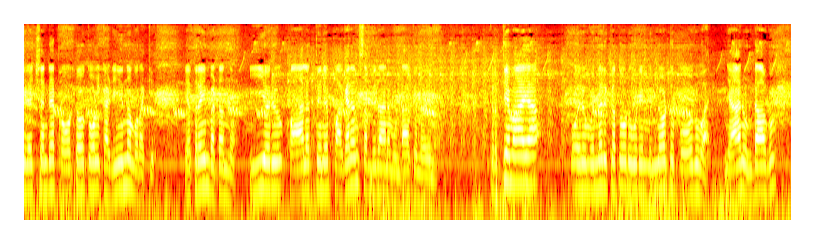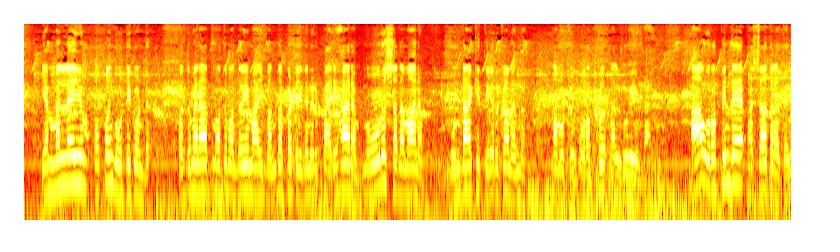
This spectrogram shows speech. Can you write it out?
ഇലക്ഷന്റെ പ്രോട്ടോകോൾ കഴിയുന്ന മുറയ്ക്ക് എത്രയും പെട്ടെന്ന് ഈ ഒരു പാലത്തിന് പകരം സംവിധാനം ഉണ്ടാക്കുന്നതിന് കൃത്യമായ ഒരു മുന്നൊരുക്കത്തോടുകൂടി മുന്നോട്ട് പോകുവാൻ ഞാനുണ്ടാകും. എം എൽ എയും ഒപ്പം കൂട്ടിക്കൊണ്ട് പൊതുമരാമത്ത് മന്ത്രിയുമായി ബന്ധപ്പെട്ട് ഇതിനൊരു പരിഹാരം നൂറ് ശതമാനം ഉണ്ടാക്കി തീർക്കാമെന്ന് നമുക്ക് ഉറപ്പ് നൽകുകയുണ്ടായി. ആ ഉറപ്പിന്റെ പശ്ചാത്തലത്തിൽ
